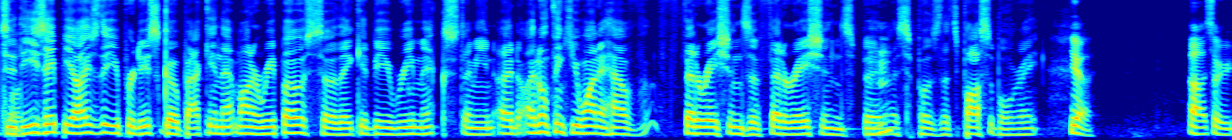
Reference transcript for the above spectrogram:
Do all- these APIs that you produce go back in that monorepo so they could be remixed? I mean, I, I don't think you want to have federations of federations, but Mhm. I suppose that's possible, right? Yeah. Uh, sorry,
